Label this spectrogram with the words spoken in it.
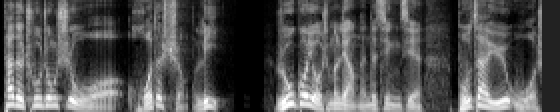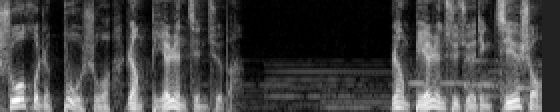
它的初衷是我活得省力。如果有什么两难的境界，不在于我说或者不说，让别人进去吧，让别人去决定接受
